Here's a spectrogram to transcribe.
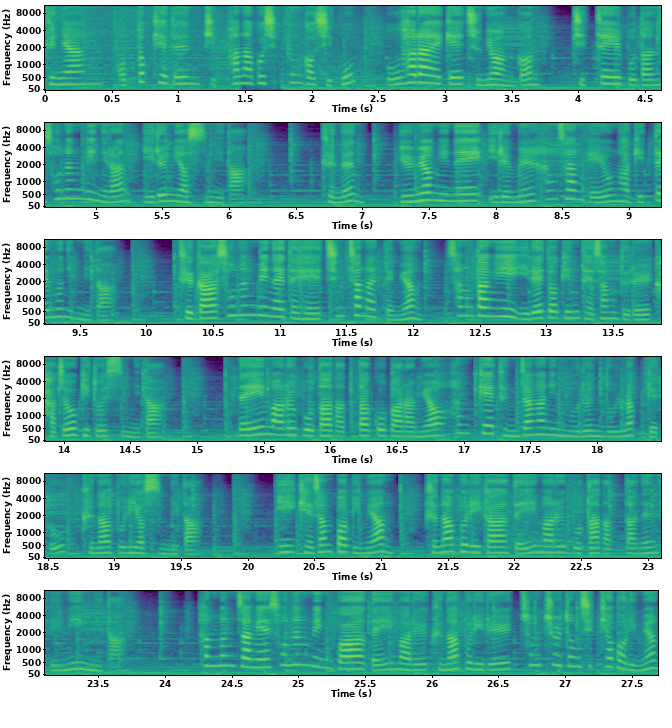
그냥 어떻게든 비판하고 싶은 것이고 오하라에게 중요한 건 디테일보단 손흥민이란 이름이었습니다. 그는 유명인의 이름을 항상 애용하기 때문입니다. 그가 손흥민에 대해 칭찬할 때면 상당히 이례적인 대상들을 가져오기도 했습니다. 네이마르보다 낫다고 말하며 함께 등장한 인물은 놀랍게도 그나브리였습니다. 이 계산법이면 그나브리가 네이마르보다 낫다는 의미입니다. 한 문장에 손흥민과 네이마르 그나브리를 총출동시켜버리면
